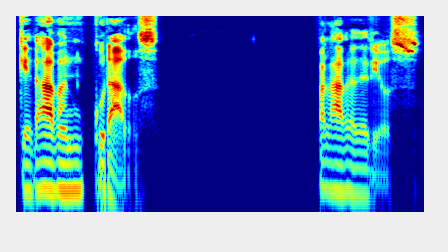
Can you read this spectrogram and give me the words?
quedaban curados. Palabra de Dios.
